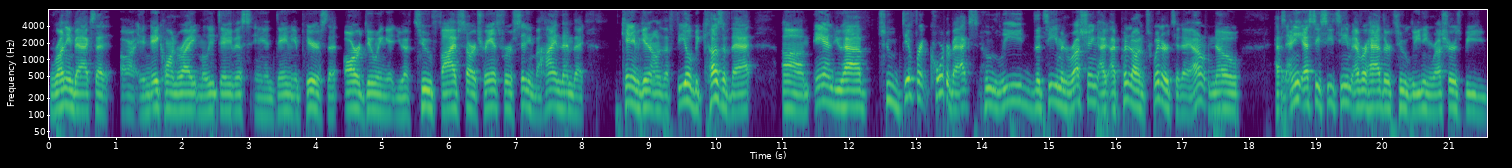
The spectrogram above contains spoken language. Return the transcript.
running backs that are in Nay'Quan Wright, Malik Davis, and Dameon Pierce that are doing it. You have two five star transfers sitting behind them that can't even get onto the field because of that. Um, and you have two different quarterbacks who lead the team in rushing. I, I put it on Twitter today. I don't know. Has any SEC team ever had their two leading rushers be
